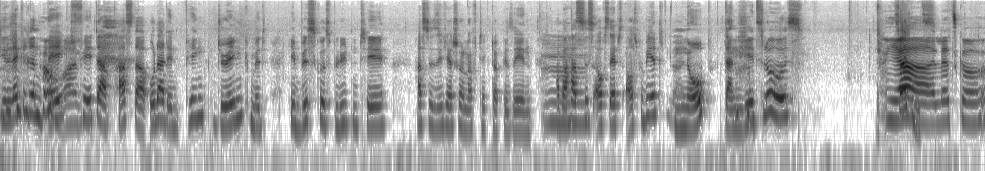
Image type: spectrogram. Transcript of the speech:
Die leckeren Oh Baked Mann. Feta Pasta oder den Pink Drink mit Hibiskusblütentee hast du sicher schon auf TikTok gesehen. Aber Mm. hast du es auch selbst ausprobiert? Nope. Dann geht's los. Ja, let's go.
